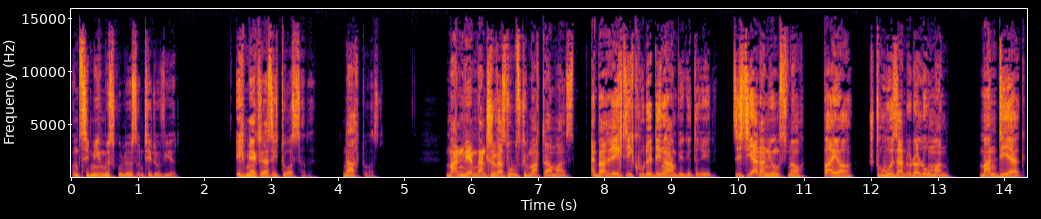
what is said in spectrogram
und ziemlich muskulös und tätowiert. Ich merkte, dass ich Durst hatte. Nachdurst. Mann, wir haben ganz schön was losgemacht damals. Ein paar richtig coole Dinge haben wir gedreht. Siehst die anderen Jungs noch? Bayer, Struhesand oder Lohmann? Mann, Dirk,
